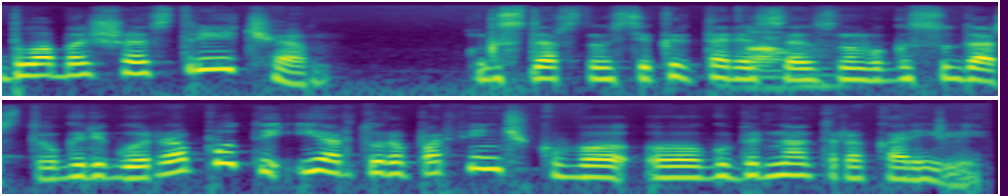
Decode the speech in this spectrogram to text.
была большая встреча государственного секретаря да. Союзного государства Григория Рапоты и Артура Парфенчикова, э, губернатора Карелии.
